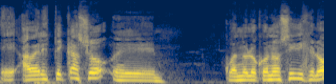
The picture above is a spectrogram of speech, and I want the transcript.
eh, a ver, este caso, eh, cuando lo conocí dije, lo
